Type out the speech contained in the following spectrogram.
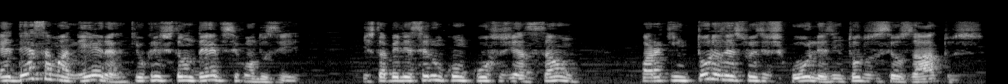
É dessa maneira que o cristão deve se conduzir. Estabelecer um concurso de ação para que em todas as suas escolhas, em todos os seus atos,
